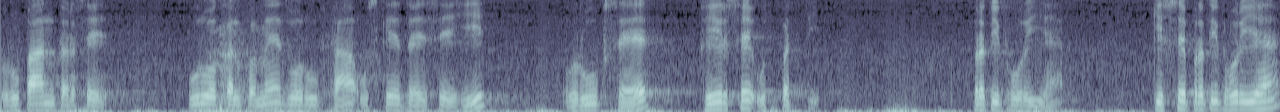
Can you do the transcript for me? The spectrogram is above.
रूपांतर से पूर्व कल्प में जो रूप था, उसके जैसे ही रूप से फिर से उत्पत्ति प्रतीत हो रही है। किससे प्रतीत हो रही है?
